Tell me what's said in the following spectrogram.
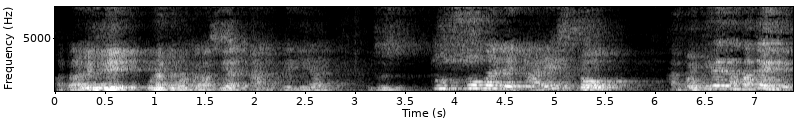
a través de una mejor capacidad arterial. Entonces, tú súmale a esto a cualquiera de estas patentes,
